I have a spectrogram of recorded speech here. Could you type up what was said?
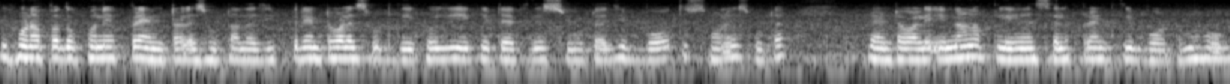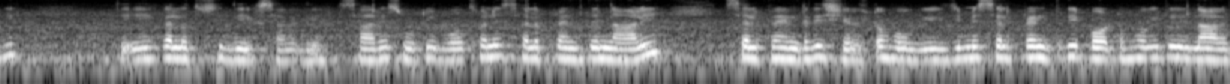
ਤੇ ਹੁਣ ਆਪਾਂ ਦਿਖਾਉਂਦੇ ਪ੍ਰਿੰਟ ਵਾਲੇ ਸੂਟਾਂ ਦਾ ਜੀ। ਪ੍ਰਿੰਟ ਵਾਲੇ ਸੂਟ ਦੇਖੋ ਜੀ, ਇੱਕ ਟੈਕ ਦੇ ਸੂਟ ਹੈ ਜੀ, ਬਹੁਤ ਸੋਹਣੇ ਸੂਟ ਹੈ ਪ੍ਰਿੰਟ ਵਾਲੇ, ਇਹਨਾਂ ਨਾਲ ਪਲੇਨ ਸੈਲਫ ਪ੍ਰਿੰਟ ਦੀ ਬਾਟਮ ਹੋਊਗੀ। ਤੇ ਇਹ ਗੱਲ ਤੁਸੀਂ ਦੇਖ ਸਕਦੇ ਹੋ ਸਾਰੇ ਸੂਟ ਹੀ ਬਹੁਤ ਸੋਹਣੇ ਸੈਲਫ ਪ੍ਰਿੰਟ ਦੇ ਨਾਲ ਹੀ ਸੈਲਫ ਪ੍ਰਿੰਟ ਦੀ ਸ਼ਰਟ ਹੋਊਗੀ। ਜਿਵੇਂ ਸੈਲਫ ਪ੍ਰਿੰਟ ਦੀ ਬਾਟਮ ਹੋਗੀ ਤੇ ਨਾਲ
